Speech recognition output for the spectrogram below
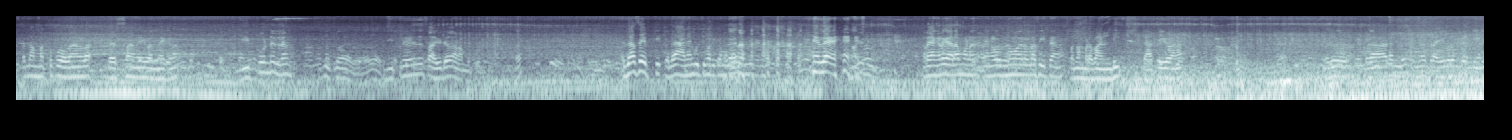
അപ്പം നമുക്ക് പോകാനുള്ള ബസ്സാണ് ഈ വന്നേക്കണം. ജീപ്പ് കൊണ്ടല്ല ജീപ്പിന് സൈഡ് കാണാൻ പറ്റുള്ളൂ. ഇതാ സേഫ്റ്റി അല്ലെ ആനയും കുത്തിമറിക്കാൻ അല്ലേ? അപ്പോൾ ഞങ്ങൾ കയറാൻ പോണ ഞങ്ങൾ ഒന്നു പോലുള്ള സീറ്റാണ് അപ്പോൾ നമ്മുടെ വണ്ടി സ്റ്റാർട്ട് ചെയ്യുവാണ്. ഒരു ഗാർഡൻ ഉണ്ട്. ഡ്രൈവറും വണ്ടിയിൽ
